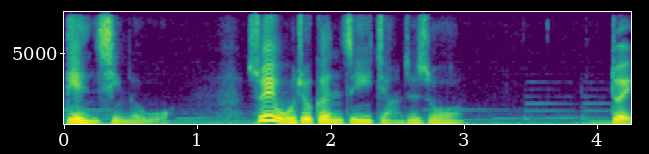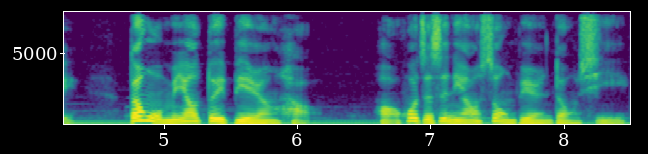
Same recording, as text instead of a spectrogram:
点醒了我，所以我就跟自己讲，就是说，对。当我们要对别人好，好，或者是你要送别人东西，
